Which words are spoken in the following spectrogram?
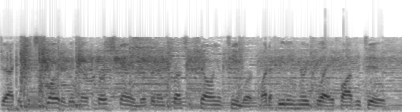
Jackets exploded in their first game with an impressive showing of teamwork by defeating Henry Clay 5 to 2.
